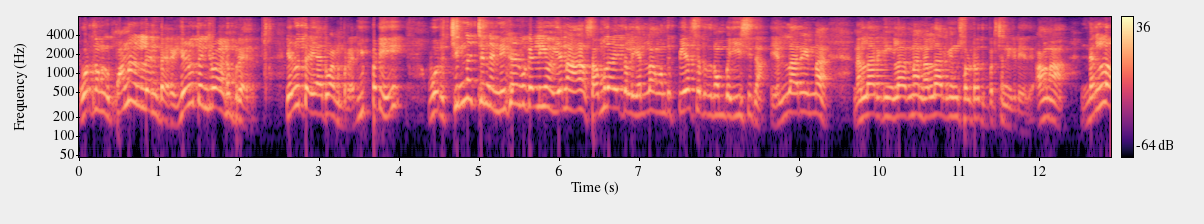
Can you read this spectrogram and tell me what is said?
ஒருத்தவனுக்கு பணம் இல்லைன்ட்டாரு. எழுபத்தஞ்சு ரூபா அனுப்புறாரு. எழுபத்தையாயிரம் ரூபா அனுப்புறாரு. இப்படி ஒரு சின்ன சின்ன நிகழ்வுகள்லையும் ஏன்னா சமுதாயத்தில் எல்லாம் வந்து பேசுறது ரொம்ப ஈஸி தான். எல்லாரும் என்ன நல்லா இருக்கீங்களான்னா நல்லா இருக்கீங்கன்னு சொல்றது பிரச்சனை கிடையாது. ஆனால் நல்லா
